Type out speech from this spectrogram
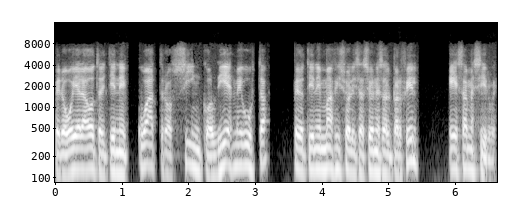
Pero voy a la otra y tiene 4, 5, 10 me gusta, pero tiene más visualizaciones al perfil, esa me sirve.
